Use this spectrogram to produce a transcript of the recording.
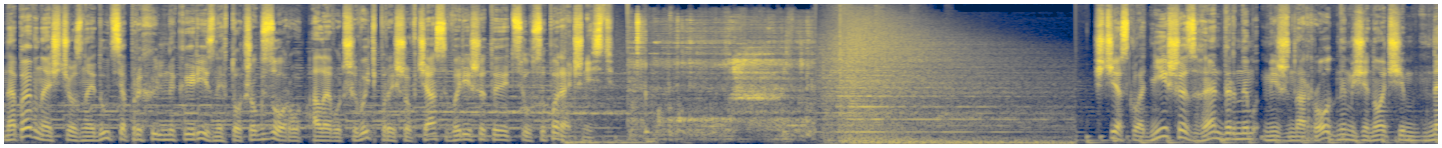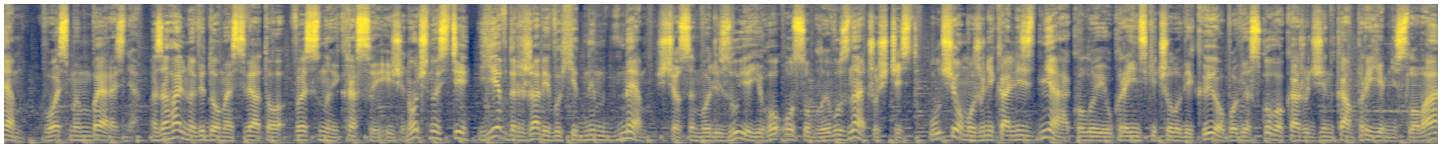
Напевне, що знайдуться прихильники різних точок зору, але вочевидь прийшов час вирішити цю суперечність. Ще складніше з гендерним міжнародним жіночим днем 8 березня. Загальновідоме свято весни, краси і жіночності є в державі вихідним днем, що символізує його особливу значущість. У чому ж унікальність дня, коли українські чоловіки обов'язково кажуть жінкам приємні слова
